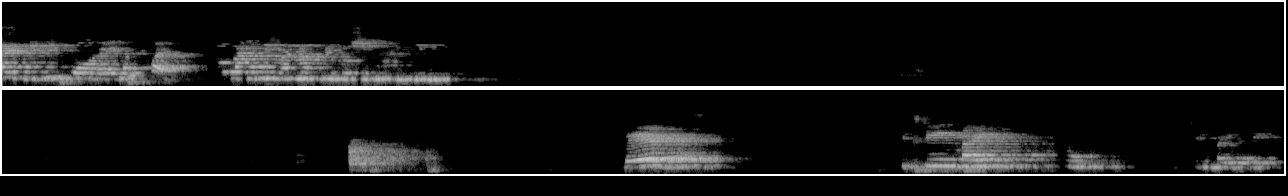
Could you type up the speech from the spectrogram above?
is like between 4 and 5. So, one is one of my question where does 16 by 2, 16 by 3,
